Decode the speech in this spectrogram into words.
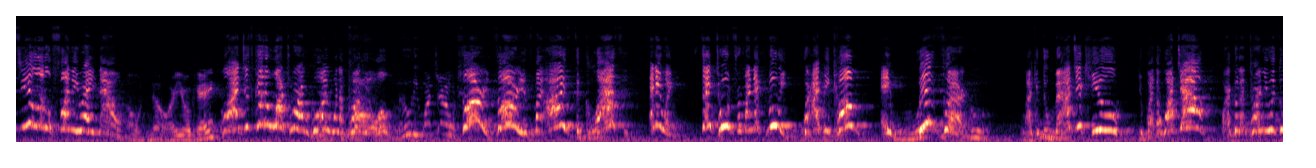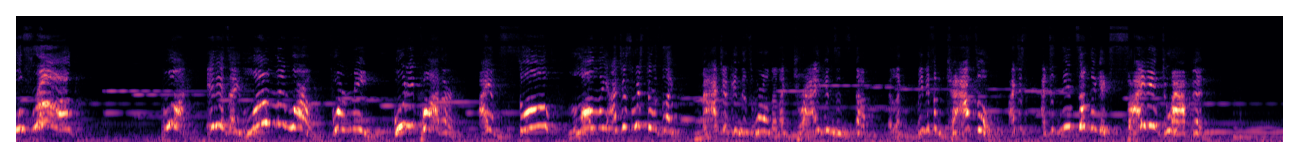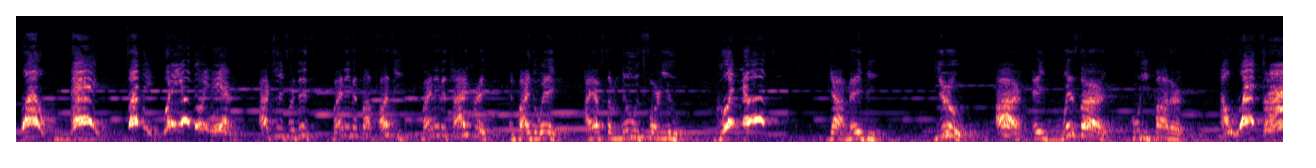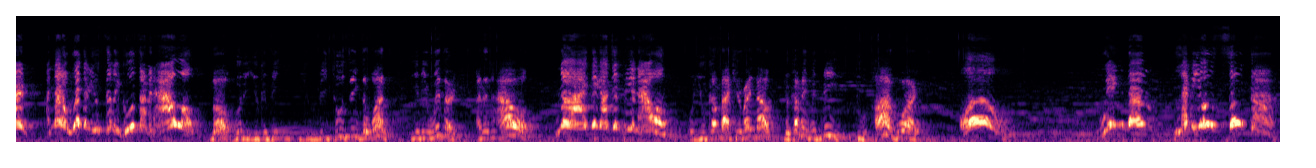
see a little funny right now. Oh no, are you okay? Well, I just gotta watch where I'm going when I'm talking. Oh, Hootie, watch out! sorry, sorry, it's my eyes, the glasses. Anyway, stay tuned for my next movie, where I become a wizard. I can do magic, Hugh. You better watch out, or I'm gonna turn you into a frog. Boy, it is a lonely world for me. Hootie Potter. I am so lonely. I just wish there was like magic in this world and like dragons and stuff and like maybe some castle. I just, I just need something exciting to happen. Whoa! Hey! Fuzzy, what are you doing here? Actually, for this, my name is not Fuzzy. My name is Hagrid. And by the way, I have some news for you. Good news? Yeah, maybe. You are a wizard! Hootie Potter. A wizard? I'm not a wizard, you silly goose. I'm an owl. No, Hootie, you can be you can be two things at once. You can be a wizard and an owl. No, I think I'll just be an owl. Well, you come back here right now. You're coming with me to Hogwarts. Oh! Wingardium Leviosa!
